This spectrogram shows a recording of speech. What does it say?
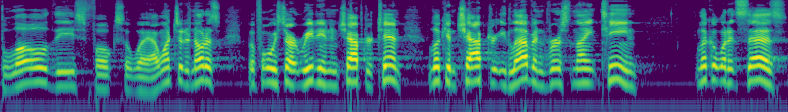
blow these folks away. I want you to notice before we start reading in chapter 10, look in chapter 11, verse 19. Look at what it says.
